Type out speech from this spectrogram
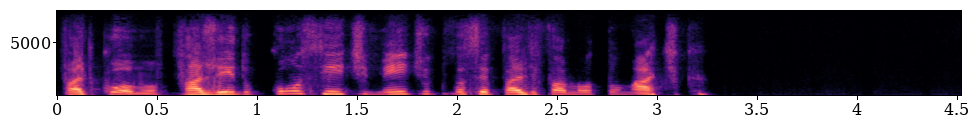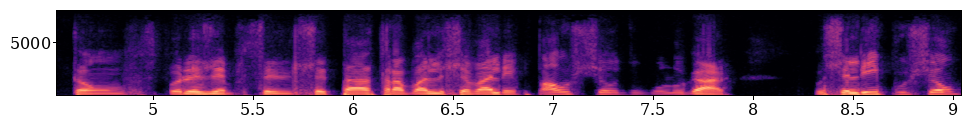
Faz como? Fazendo conscientemente o que você faz de forma automática. Então, por exemplo, você está trabalhando, você vai limpar o chão de algum lugar. Você limpa o chão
